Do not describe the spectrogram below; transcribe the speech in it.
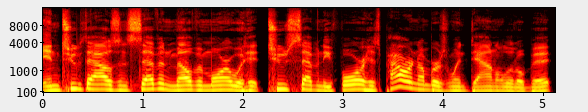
In 2007, Melvin Mora would hit 274. His power numbers went down a little bit.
